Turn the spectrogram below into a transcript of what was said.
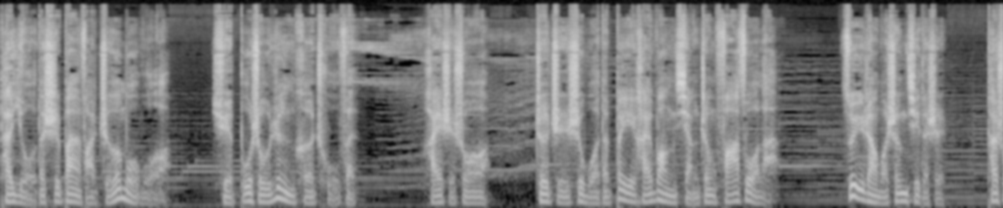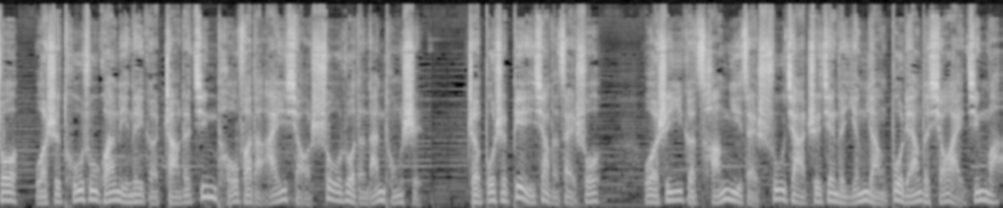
他有的是办法折磨我，却不受任何处分？还是说，这只是我的被害妄想症发作了？最让我生气的是，他说我是图书馆里那个长着金头发的矮小瘦弱的男同事，这不是变相的在说？我是一个藏匿在书架之间的营养不良的小矮精吗？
